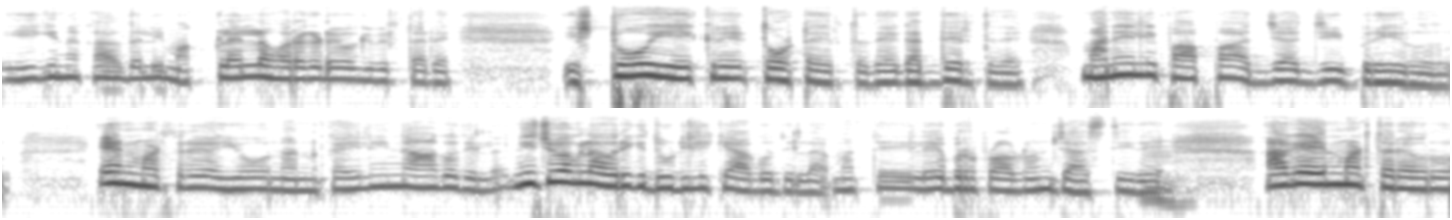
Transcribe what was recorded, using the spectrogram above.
ಈಗಿನ ಕಾಲದಲ್ಲಿ ಮಕ್ಕಳೆಲ್ಲ ಹೊರಗಡೆ ಹೋಗಿ ಬಿಡ್ತಾರೆ. ಎಷ್ಟೋ ಏಕರೆ ತೋಟ ಇರ್ತದೆ ಗದ್ದೆ ಇರ್ತದೆ. ಮನೆಯಲ್ಲಿ ಪಾಪ ಅಜ್ಜ ಅಜ್ಜಿ ಇಬ್ಬರೇ ಇರೋದು. ಏನು ಮಾಡ್ತಾರೆ? ಅಯ್ಯೋ ನನ್ನ ಕೈಲಿ ಇನ್ನೂ ಆಗೋದಿಲ್ಲ. ನಿಜವಾಗ್ಲೂ ಅವರಿಗೆ ದುಡಿಲಿಕ್ಕೆ ಆಗೋದಿಲ್ಲ. ಮತ್ತು ಲೇಬರ್ ಪ್ರಾಬ್ಲಮ್ ಜಾಸ್ತಿ ಇದೆ. ಆಗ ಏನು ಮಾಡ್ತಾರೆ ಅವರು?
